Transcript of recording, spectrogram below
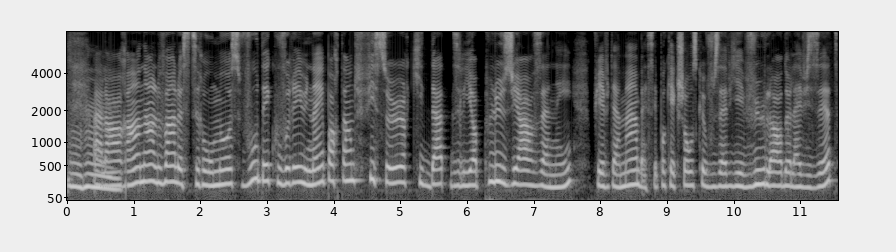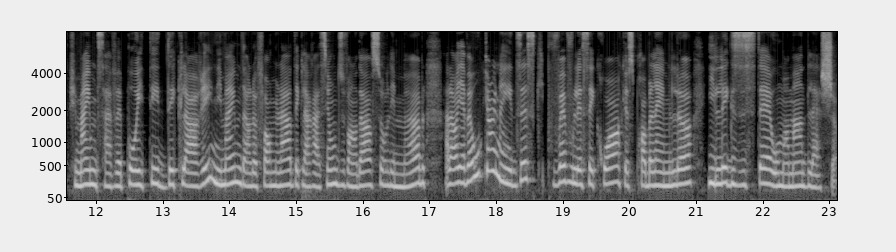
Mm-hmm. Alors, en enlevant le styromousse, vous découvrez une importante fissure qui date d'il y a plusieurs années. Puis évidemment, ben, c'est pas quelque chose que vous aviez vu lors de la visite. Puis même, ça n'avait pas été déclaré, ni même dans le formulaire déclaration du vendeur sur l'immeuble. Alors, il n'y avait aucun indice qui pouvait vous laisser croire que ce problème-là, il existait au moment de l'achat.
